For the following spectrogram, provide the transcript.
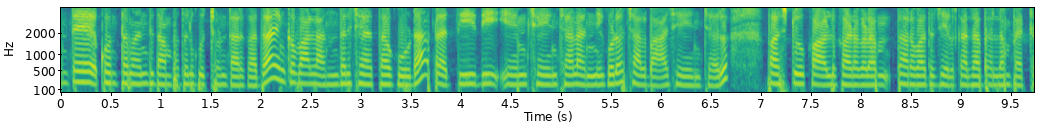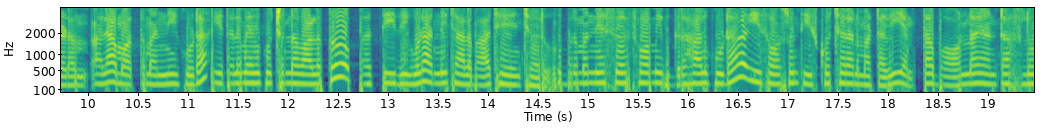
అంటే కొంతమంది దంపతులు కూర్చుంటారు కదా ఇంకా వాళ్ళందరి చేత కూడా ప్రతిదీ ఏం చేయించాలో అన్నీ కూడా చాలా బాగా చేయించారు. ఫస్ట్ కాళ్ళు కడగడం తర్వాత జీలకర్ర బెల్లం పెట్టడం అలా మొత్తం అన్నీ కూడా పీటల మీద కూర్చున్న వాళ్ళతో ప్రతిదీ కూడా అన్ని చాలా బాగా చేయించారు. సుబ్రహ్మణ్యేశ్వర స్వామి విగ్రహాలు కూడా ఈ సంవత్సరం తీసుకొచ్చారనమాట అవి. ఎంత బాగున్నాయంటే అసలు.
